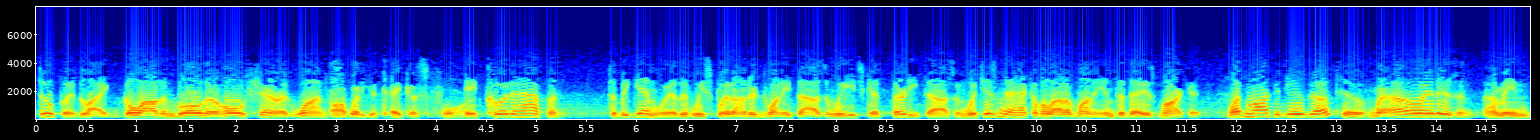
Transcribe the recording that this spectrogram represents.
stupid like go out and blow their whole share at once. Oh, what do you take us for? It could happen. To begin with, if we split 120,000, we each get 30,000, which isn't a heck of a lot of money in today's market. What market do you go to? Well, it isn't. I mean,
